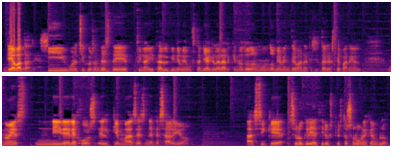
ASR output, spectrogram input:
de avatares. Y bueno chicos, antes de finalizar el vídeo me gustaría aclarar que no todo el mundo obviamente va a necesitar este panel. No es ni de lejos el que más es necesario. Así que solo quería deciros que esto es solo un ejemplo.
